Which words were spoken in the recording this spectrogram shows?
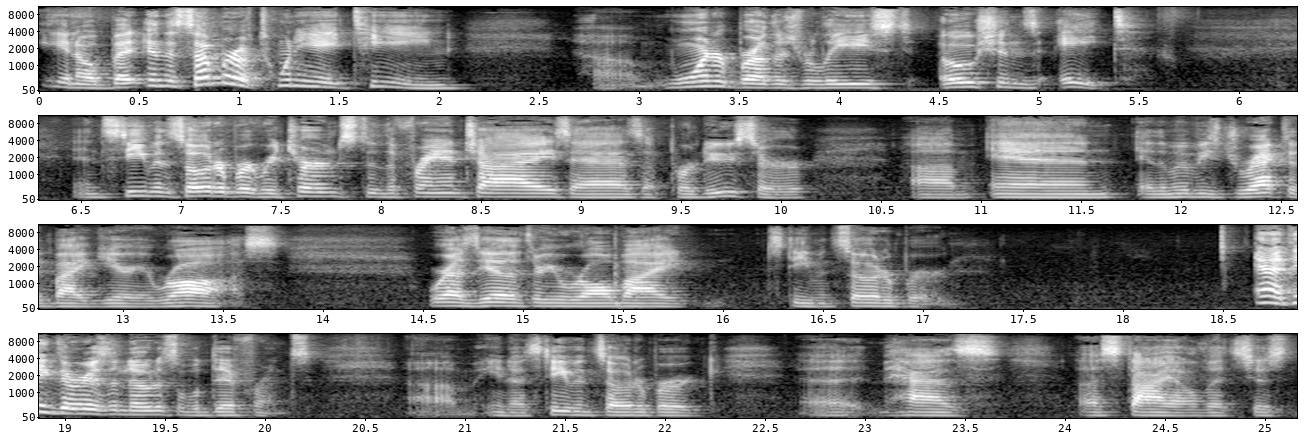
you know, but in the summer of 2018, um, Warner Brothers released Ocean's Eight, and Steven Soderbergh returns to the franchise as a producer, um, and, and the movie's directed by Gary Ross, whereas the other three were all by Steven Soderbergh. And I think there is a noticeable difference. Um, you know, Steven Soderbergh uh, has a style that's just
